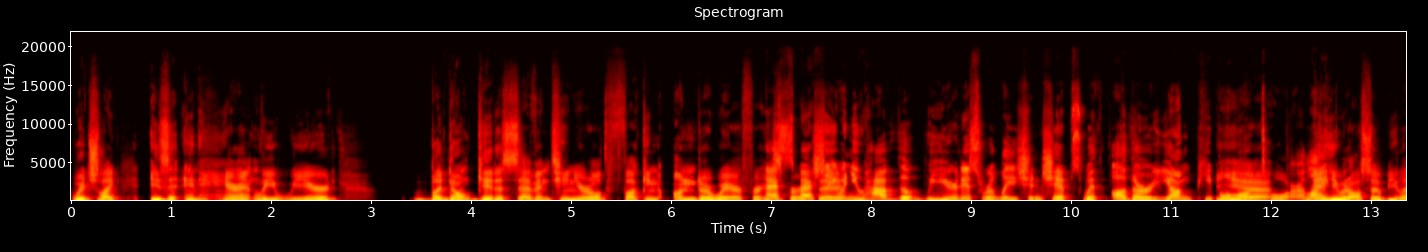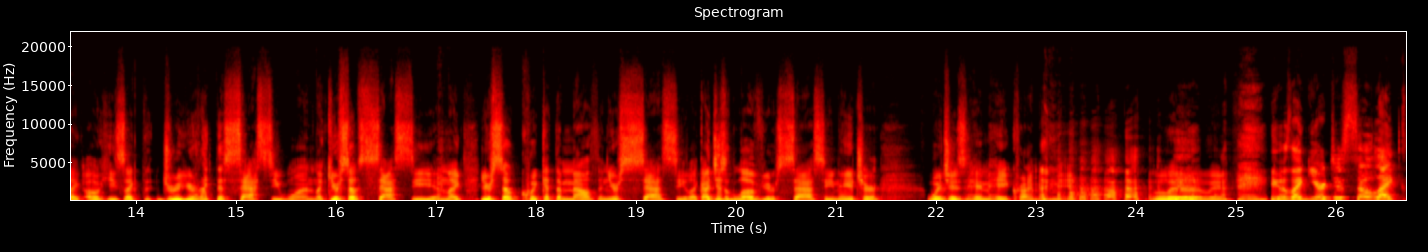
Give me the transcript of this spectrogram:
which like isn't inherently weird, but don't get a 17 year old fucking underwear for his Especially birthday. Especially when you have the weirdest relationships with other young people Yeah. on tour. Like and he would also be like, "Oh, he's like the, Drew. You're like the sassy one. Like you're so sassy and like you're so quick at the mouth and you're sassy. Like I just love your sassy nature." Which is him hate criming me, literally. he was like, You're just so like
